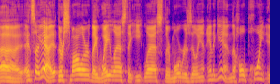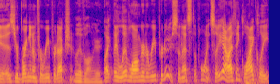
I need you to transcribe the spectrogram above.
Uh, and so, yeah, they're smaller, they weigh less, they eat less, they're more resilient. And again, the whole point is you're bringing them for reproduction. Live longer. Like they live longer to reproduce, and that's the point. So, yeah, I think likely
